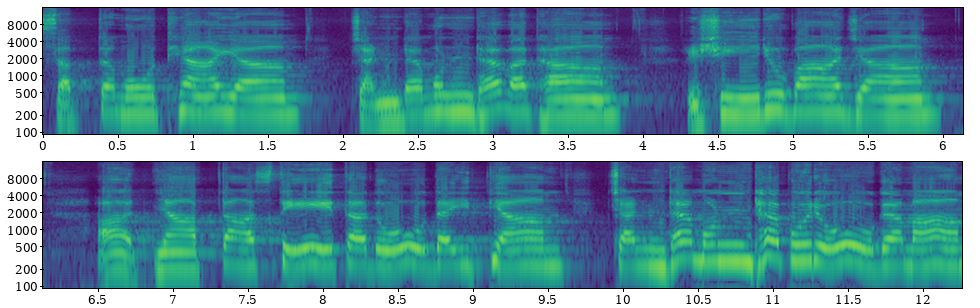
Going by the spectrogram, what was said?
സപ്തമോധ്യായാം ചണ്ഡമുണ്ഡവധാം ഋഷീരുവാചാം ആജ്ഞാപ്താസ്തേ തതോ ദൈത്യാം ചണ്ഡമുണ്ഡപുരോഗമാം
